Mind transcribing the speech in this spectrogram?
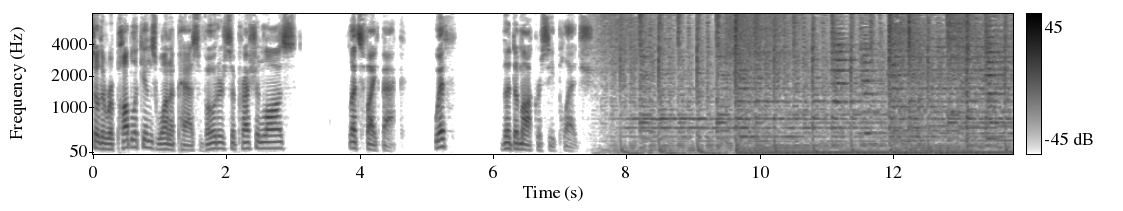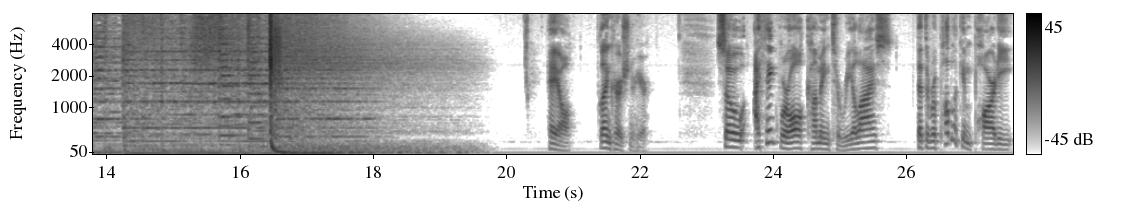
So the Republicans want to pass voter suppression laws? Let's fight back with the Democracy Pledge. Hey all, Glenn Kirschner here. So I think we're all coming to realize that the Republican Party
